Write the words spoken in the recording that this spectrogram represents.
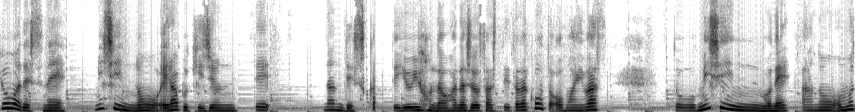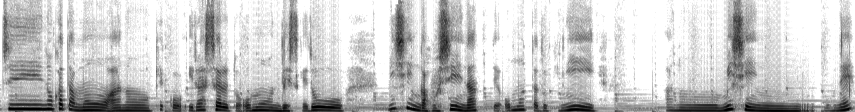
今日はですね、ミシンの選ぶ基準って何ですかっていうようなお話をさせていただこうと思います。とミシンをねあのお持ちの方もあの結構いらっしゃると思うんですけどミシンが欲しいなって思った時にあのミシンをね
